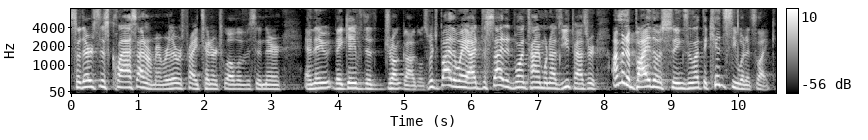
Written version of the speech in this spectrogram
So there's this class, I don't remember, there was probably 10 or 12 of us in there and they, they gave the drunk goggles, which, by the way, I decided one time when I was a youth pastor, I'm to buy those things and let the kids see what it's like.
